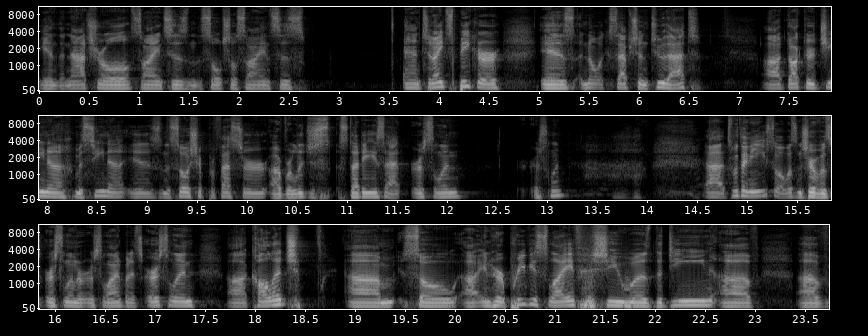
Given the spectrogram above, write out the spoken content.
in the natural sciences, and the social sciences. And tonight's speaker is no exception to that. Uh, Dr. Gina Messina is an associate professor of religious studies at Ursuline. Ursuline? Uh, it's with an E, so I wasn't sure if it was Ursuline or Ursuline, but it's Ursuline uh, College. Um, so, uh, in her previous life, she was the dean of, of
